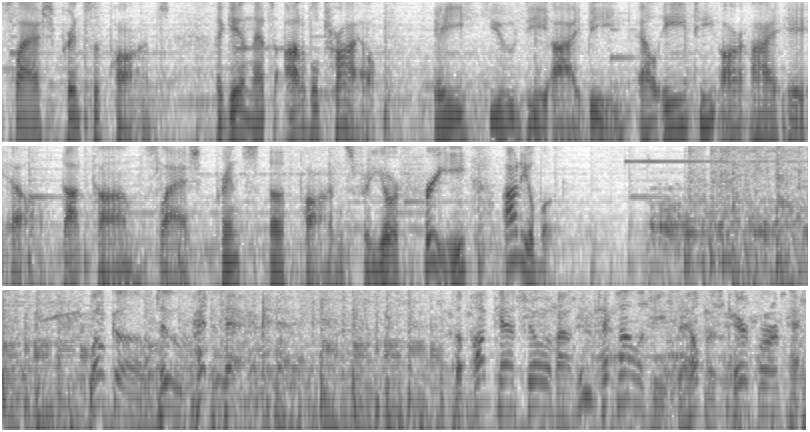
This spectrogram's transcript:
slash Prince of Ponds. Again, that's audibletrial, A-U-D-I-B-L-E-T-R-I-A-L dot com slash Prince of Ponds for your free audiobook. Welcome to Pet Tech, the podcast show about new technologies to help us care for our pets.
